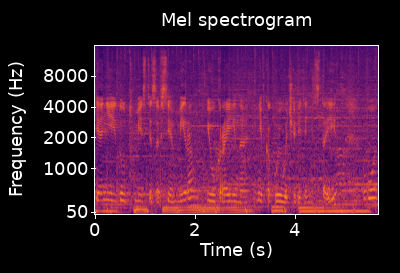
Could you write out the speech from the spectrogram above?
и они идут вместе со всем миром, и Украина ни в какой очереди не стоит. Вот,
